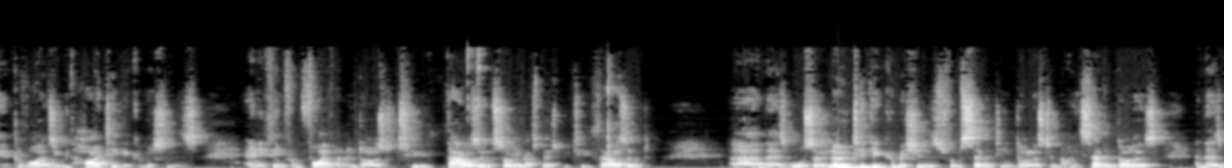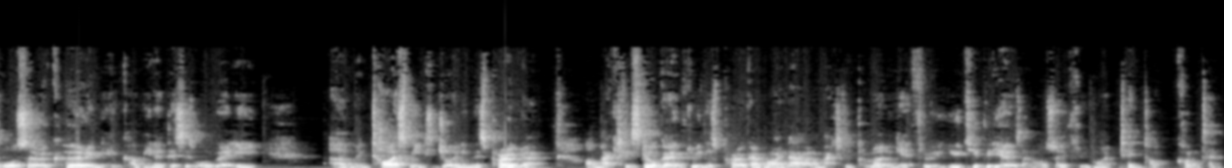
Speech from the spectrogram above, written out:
it provides you with high ticket commissions, anything from $500 to 2000 sorry, that's supposed to be 2000 uh, there's also low ticket commissions from $17 to $97 and there's also recurring income. You know, this is what really um, enticed me to joining this program. I'm actually still going through this program right now and I'm actually promoting it through YouTube videos and also through my TikTok content.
